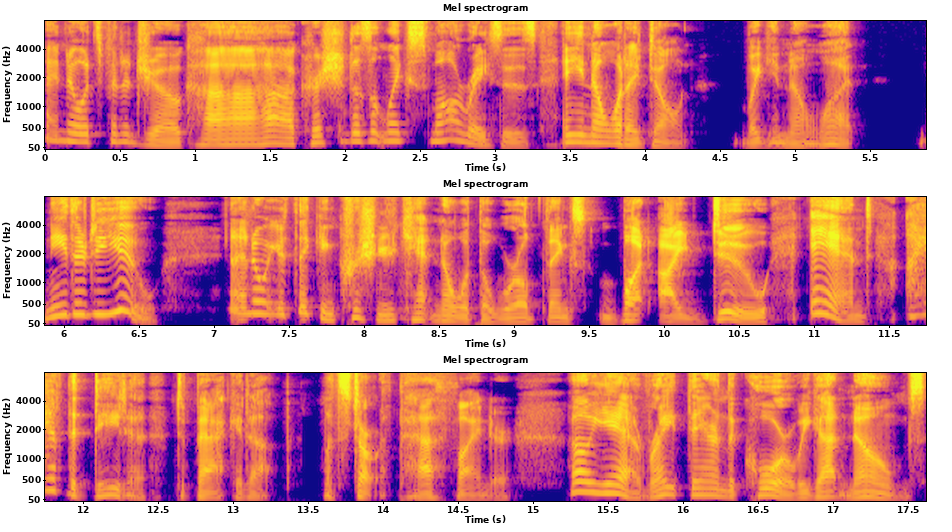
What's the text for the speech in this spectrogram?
I know it's been a joke. Ha ha ha. Christian doesn't like small races. And you know what? I don't. But you know what? Neither do you. And I know what you're thinking. Christian, you can't know what the world thinks, but I do. And I have the data to back it up. Let's start with Pathfinder. Oh yeah, right there in the core we got gnomes,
